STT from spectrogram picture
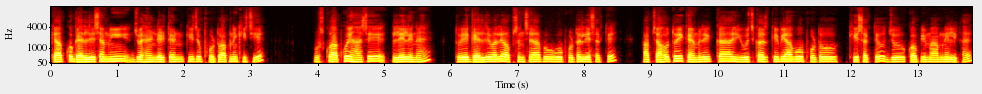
कि आपको गैलरी से अपनी जो हैंड रिटर्न की जो फ़ोटो आपने खींची है, उसको आपको यहाँ से ले लेना है। तो ये गैलरी वाले ऑप्शन से आप वो फ़ोटो ले सकते हैं। आप चाहो तो ये कैमरे का यूज़ करके भी आप वो फ़ोटो खींच सकते हो, जो कॉपी में आपने लिखा है।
